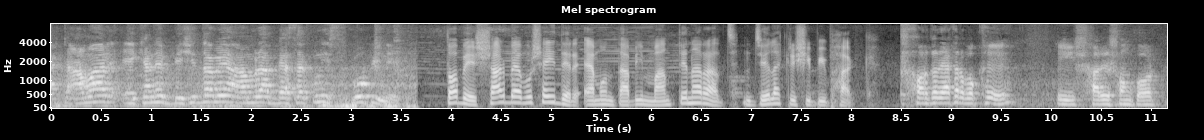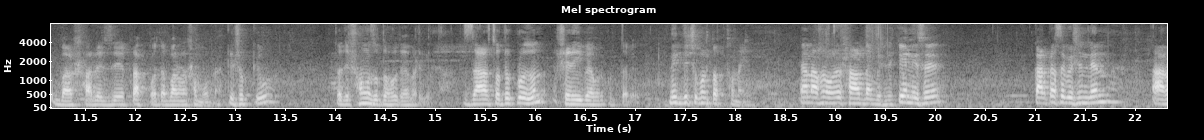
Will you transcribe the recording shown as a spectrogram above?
একটা আমার এখানে বেশি দামে আমরা বেচার কোনো স্কোপই নেই। তবে সার ব্যবসায়ীদের এমন দাবি মানতে নারাজ জেলা কৃষি বিভাগ। সরকার একার পক্ষে এই সারের সংকট বা সারের যে প্রাপ্যতা বাড়ানো সম্ভব না। কৃষককেও তাদের সংযত হতে পারে যার যত প্রয়োজন সেটাই ব্যবহার করতে হবে। নির্দিষ্ট কোনো তথ্য নেই। কারণ আপনার সার দাম বেশি। কে নিছে? কার কাছে বেশি নেন আর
